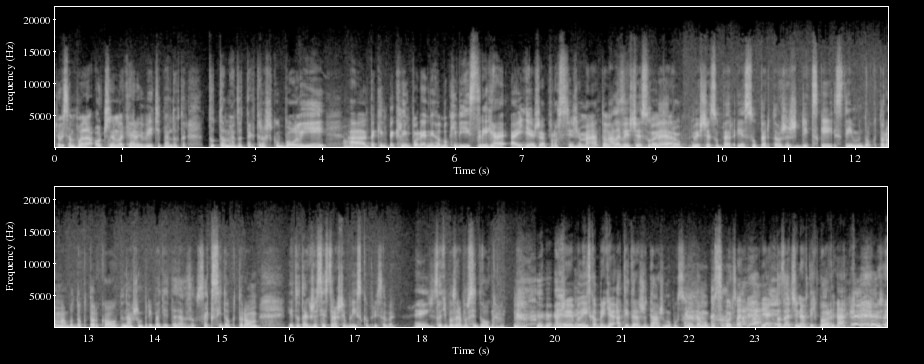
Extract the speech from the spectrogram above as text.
čo by som povedala očnému lekárovi, viete pán doktor, tuto ma to tak trošku bolí a takým pekným poriadny hlboký výstrih a, a ideš a proste, že má to Ale vieš, čo je super? Vieš, čo je super? Je super to, že vždycky s tým doktorom alebo doktorkou, v našom prípade teda so sexy doktorom, je to tak, že si strašne blízko pri sebe. Hej. Že sa ti pozera proste do oka. A že je blízko pri tebe a ty teda, že dáš mu pusu, nedá mu pusu. Že, jak to začína v tých pornách. Že,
